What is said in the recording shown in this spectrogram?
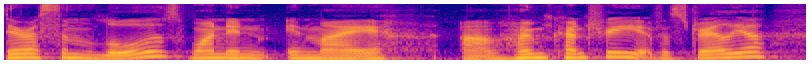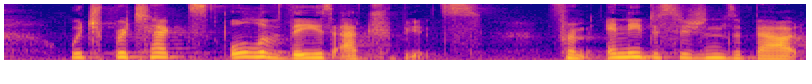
There are some laws, one in, in my um, home country of Australia, which protects all of these attributes from any decisions about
